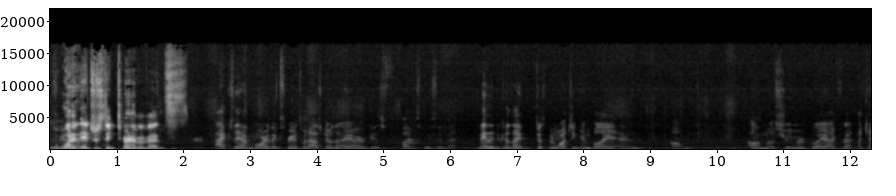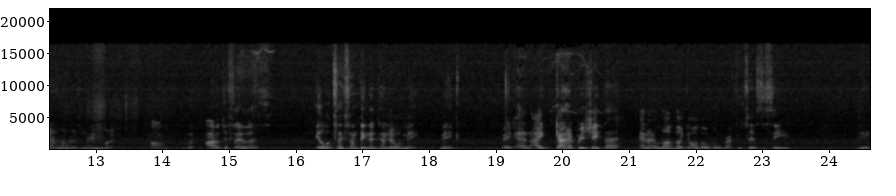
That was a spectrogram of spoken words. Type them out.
What an interesting turn of events. I actually have more of experience with Astro than I are PS5 exclusive, mainly because I've just been watching him play and um, um, a streamer play. I forgot, I can't remember his name, but I would just say this: it looks like something Nintendo would make, make, make, and I kind of appreciate that, and I love like all the little references to see, see,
